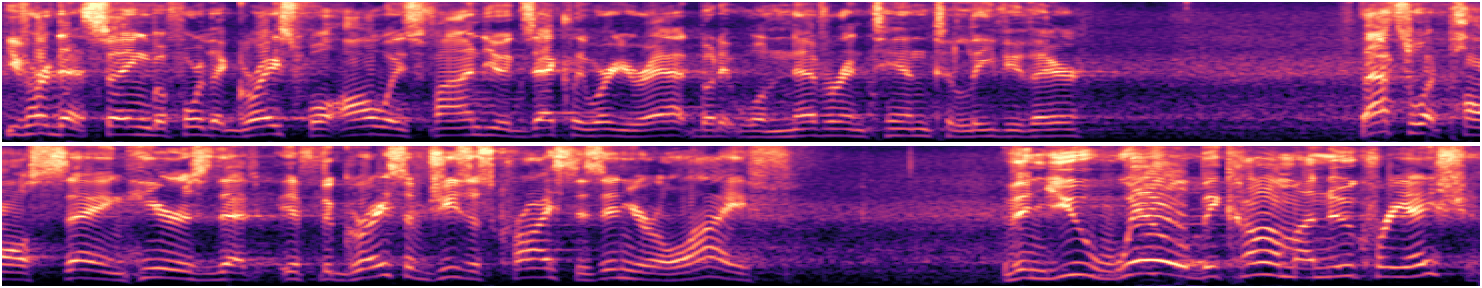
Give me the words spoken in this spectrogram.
You've heard that saying before that grace will always find you exactly where you're at, but it will never intend to leave you there. That's what Paul's saying here is that if the grace of Jesus Christ is in your life, then you will become a new creation.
